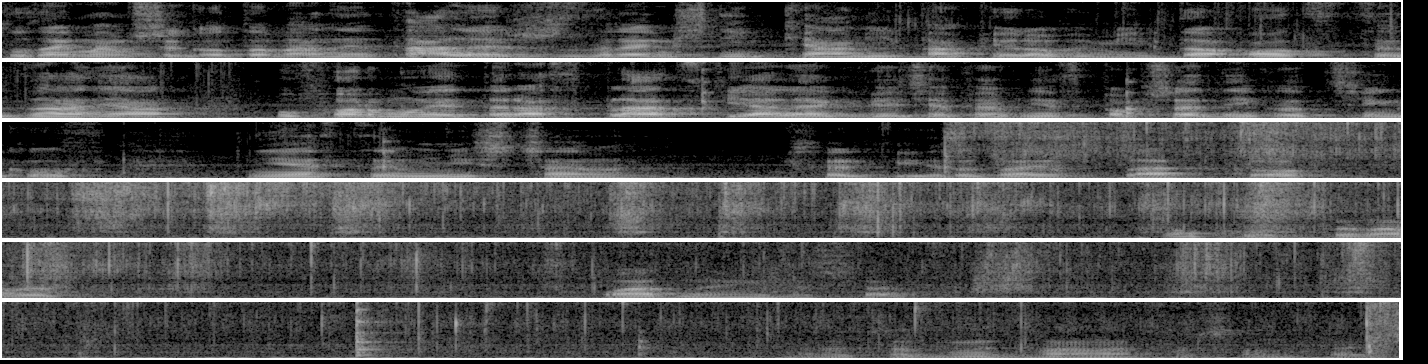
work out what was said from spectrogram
Tutaj mam przygotowany talerz z ręcznikami papierowymi do odcedzania. Uformuję teraz placki, ale jak wiecie pewnie z poprzednich odcinków nie jestem mistrzem wszelkich rodzajów placków. No kurczę, nawet ładny mi wyszedł. Ale zrobimy dwa na początek.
